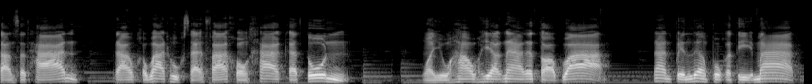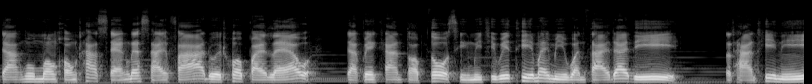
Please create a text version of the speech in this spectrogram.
สั่นสะท้าน ราวกับว่าถูกสายฟ้าของข้ากระตุ้นหัวอยู่เฮาพยักหน้าและตอบว่า นั่นเป็นเรื่องปกติมากจากมุมมองของธาตุแสงและสายฟ้าโดยทั่วไปแล้ว จะเป็นการตอบโต้สิ่งมีชีวิตที่ไม่มีวันตายได้ดี สถานที่นี้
